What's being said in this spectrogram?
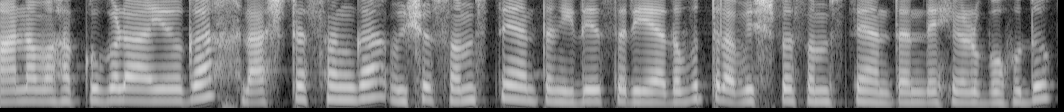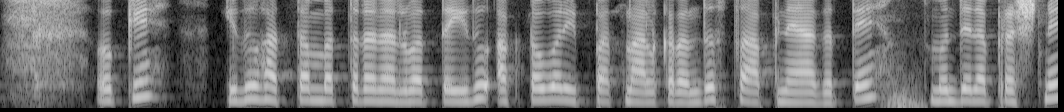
ಮಾನವ ಹಕ್ಕುಗಳ ಆಯೋಗ, ರಾಷ್ಟ್ರಸಂಘ ವಿಶ್ವಸಂಸ್ಥೆ ಅಂತಂದಿದೆ ಸರಿಯಾದ ಉತ್ತರ ವಿಶ್ವಸಂಸ್ಥೆ ಅಂತಂದೇ ಹೇಳಬಹುದು. ಓಕೆ ಇದು ಹತ್ತೊಂಬತ್ತರ ನೂರ ನಲವತ್ತೈದು, ಅಕ್ಟೋಬರ್ ಇಪ್ಪತ್ನಾಲ್ಕರಂದು ಸ್ಥಾಪನೆ ಆಗುತ್ತೆ. ಮುಂದಿನ ಪ್ರಶ್ನೆ,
